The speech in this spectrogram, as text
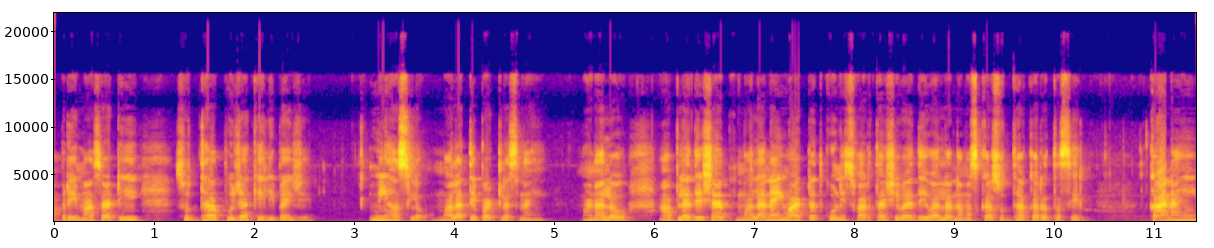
प्रेमासाठी सुद्धा पूजा केली पाहिजे. मी हसलो मला ते पटलंच नाही. म्हणालो आपल्या देशात मला नाही वाटत कोणी स्वार्थाशिवाय देवाला नमस्कारसुद्धा करत असेल. का नाही?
